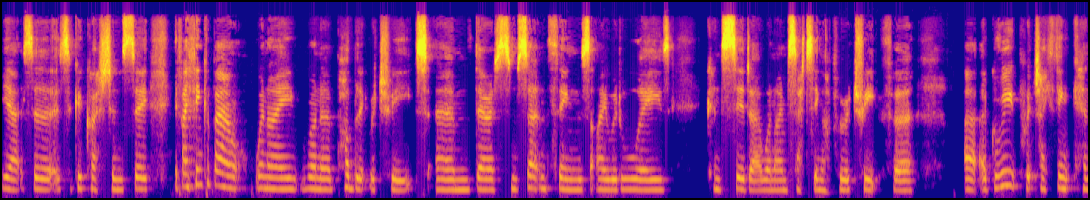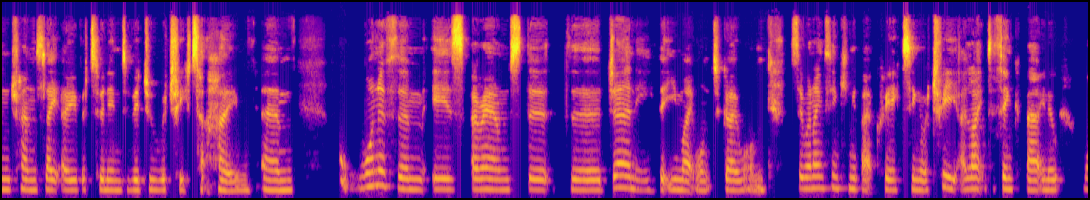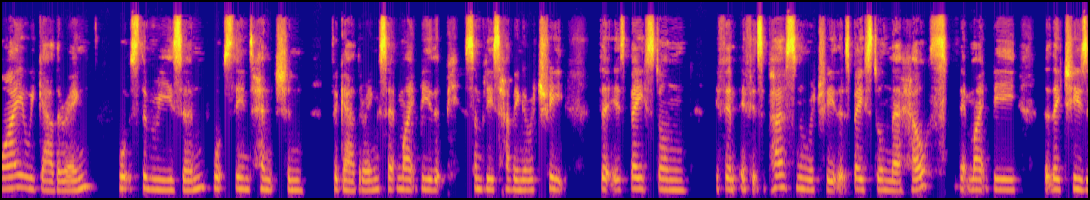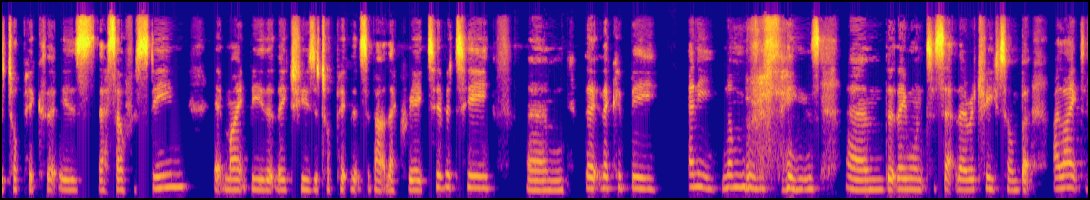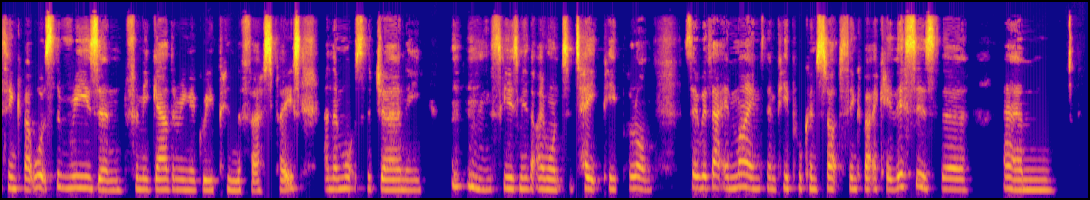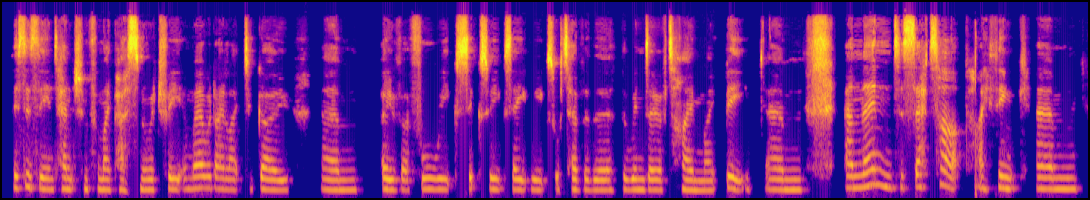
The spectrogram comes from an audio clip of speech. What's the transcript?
Yeah, it's a it's a good question. So if I think about when I run a public retreat, um, there are some certain things I would always consider when I'm setting up a retreat for a, a group, which I think can translate over to an individual retreat at home. Um, one of them is around the the journey that you might want to go on. So when I'm thinking about creating a retreat, I like to think about, you know, why are we gathering? What's the reason? What's the intention for gathering? So it might be that somebody's having a retreat that is based on if, it, if it's a personal retreat that's based on their health, it might be that they choose a topic that is their self esteem. It might be that they choose a topic that's about their creativity. Um, there, there, could be any number of things um, that they want to set their retreat on. But I like to think about what's the reason for me gathering a group in the first place, and then what's the journey excuse me, that I want to take people on. So with that in mind, then people can start to think about, okay, this is the um, this is the intention for my personal retreat, and where would I like to go um, over four weeks, six weeks, eight weeks, whatever the, the window of time might be. Um, and then to set up, I think um,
